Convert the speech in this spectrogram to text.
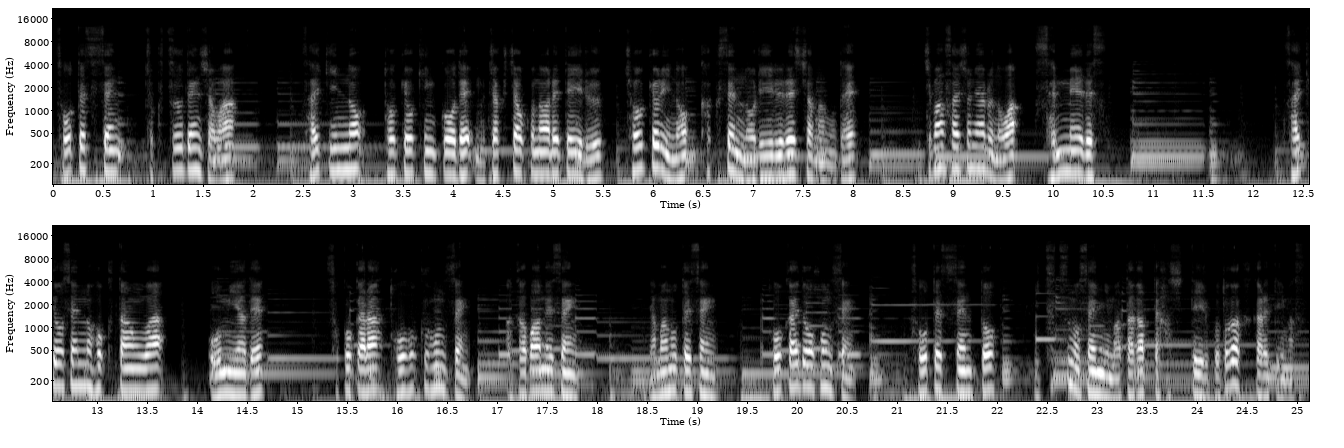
相鉄線直通電車は、最近の東京近郊でむちゃくちゃ行われている長距離の各線乗り入れ列車なので、一番最初にあるのは鮮明です。埼京線の北端は大宮でそこから東北本線赤羽線山手線東海道本線相鉄線と5つの線にまたがって走っていることが書かれています。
